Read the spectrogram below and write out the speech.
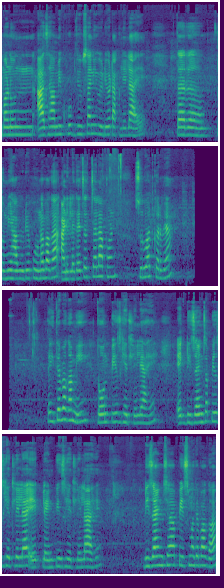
म्हणून आज हा मी खूप दिवसांनी व्हिडिओ टाकलेला आहे. तर तुम्ही हा व्हिडिओ पूर्ण बघा आणि लगेचच चला आपण सुरुवात करूया. तर इथे बघा मी दोन पीस घेतलेले आहे. एक डिझाईनचा पीस घेतलेला आहे एक प्लेन पीस घेतलेला आहे. डिझाईनच्या पीसमध्ये बघा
